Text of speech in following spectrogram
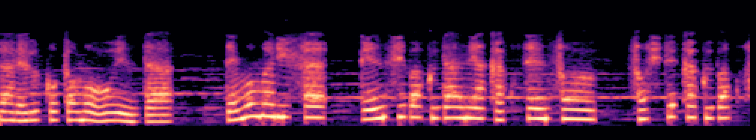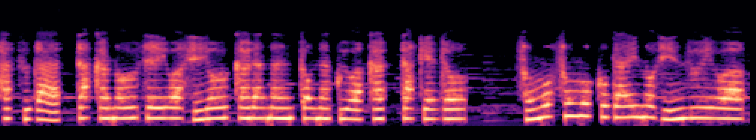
られることも多いんだ。でもマリサ、原子爆弾や核戦争、そして核爆発があった可能性は資料からなんとなく分かったけど、そもそも古代の人類は、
